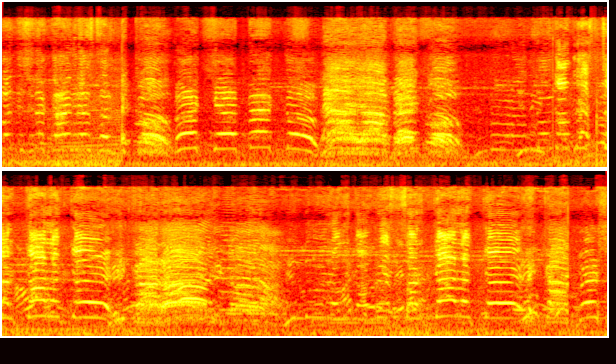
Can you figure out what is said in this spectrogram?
ಬಂಧಿಸಿದ ಕಾಂಗ್ರೆಸ್ ಕಾಂಗ್ರೆಸ್ ಸರ್ಕಾರಕ್ಕೆ ಹಿಂದೂ ವಿರೋಧಿ ಕಾಂಗ್ರೆಸ್ ಸರ್ಕಾರಕ್ಕೆ ದ್ವೇಷ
